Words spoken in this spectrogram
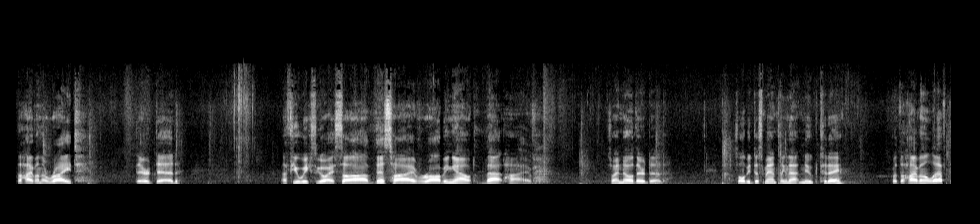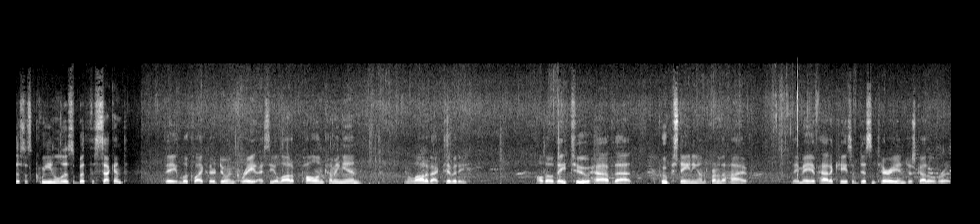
The hive on the right, they're dead. A few weeks ago I saw this hive robbing out that hive. So I know they're dead. So I'll be dismantling that nuc today. But the hive on the left, this is Queen Elizabeth II. They look like they're doing great. I see a lot of pollen coming in and a lot of activity. Although they too have that poop staining on the front of the hive. They may have had a case of dysentery and just got over it.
